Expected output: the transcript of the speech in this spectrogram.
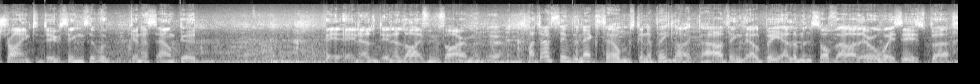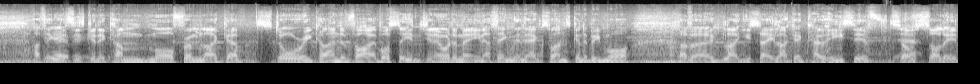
trying to do things that were going to sound good in a in a live environment. I don't think the next album's going to be like that. I think there'll be elements of that, like there always is. But I think Yeah, this is going to come more from like a story kind of vibe. Or so, do you know what I mean? I think the next one's going to be more of a, like you say, like a cohesive, sort of solid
